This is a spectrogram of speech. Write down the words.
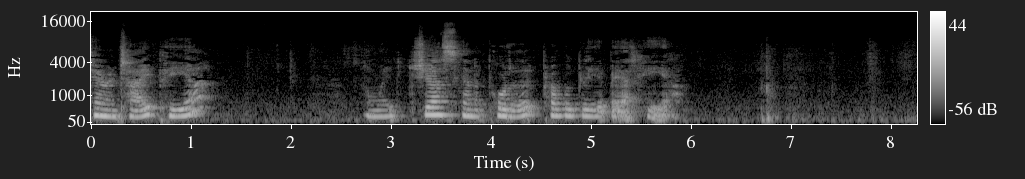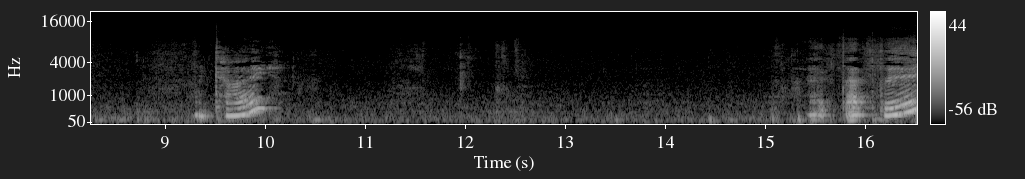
tear and tape here and we're just going to put it probably about here okay add that there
